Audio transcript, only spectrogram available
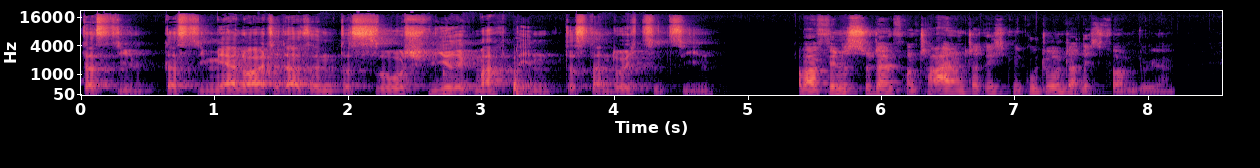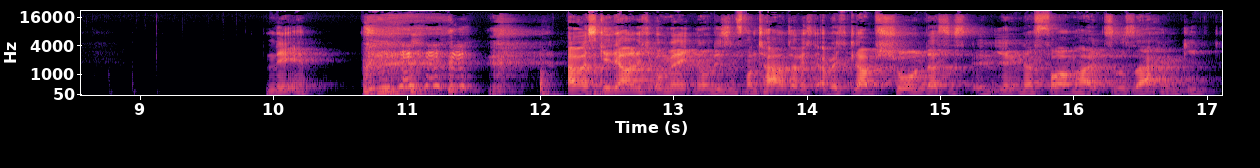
dass die, dass die mehr Leute da sind, das so schwierig macht, den, das dann durchzuziehen. Aber findest du deinen Frontalunterricht eine gute Unterrichtsform, Julian? Nee. aber es geht ja auch nicht unbedingt nur um diesen Frontalunterricht, aber ich glaube schon, dass es in irgendeiner Form halt so Sachen gibt,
